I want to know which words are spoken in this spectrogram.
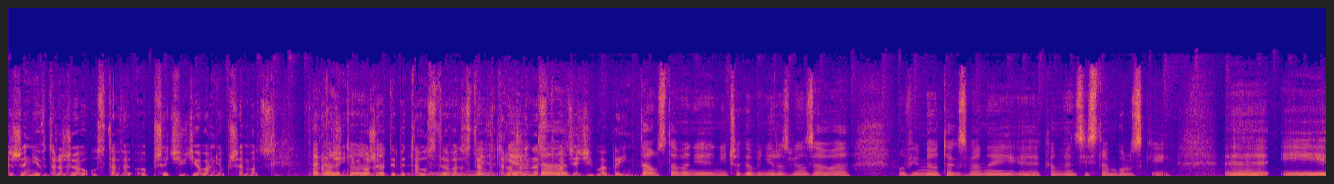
że nie wdrożyła ustawy o przeciwdziałaniu przemocy w Tak, rodzinie. to- Może to- gdyby ta ustawa nie, została nie, wdrożona, ta- sytuacja dziś byłaby inna. Ta ustawa nie, niczego by nie rozwiązała. Mówimy o tak zwanej y, konwencji stambulskiej. Y, I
